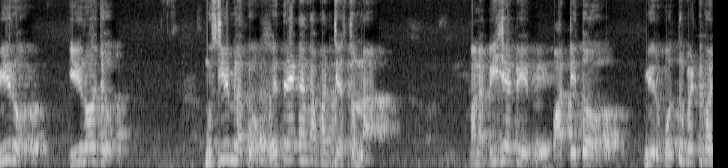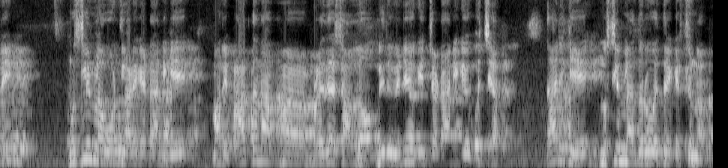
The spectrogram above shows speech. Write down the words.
మీరు ఈరోజు ముస్లింలకు వ్యతిరేకంగా పనిచేస్తున్న మన బీజేపీ పార్టీతో మీరు పొత్తు పెట్టుకొని ముస్లింల ఓట్లు అడగడానికి మరి ప్రార్థనా ప్రదేశాల్లో మీరు వినియోగించడానికి వచ్చారు. దానికి ముస్లింలందరూ వ్యతిరేకిస్తున్నారు.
